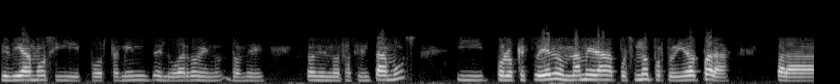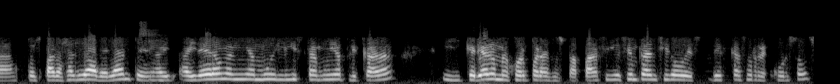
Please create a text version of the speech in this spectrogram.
vivíamos y por también el lugar donde, donde, donde nos asentamos y por lo que estudié en UNAM era pues una oportunidad para, para, pues para salir adelante. Aide era una niña muy lista, muy aplicada y quería lo mejor para sus papás. Ellos siempre han sido de, escasos recursos.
